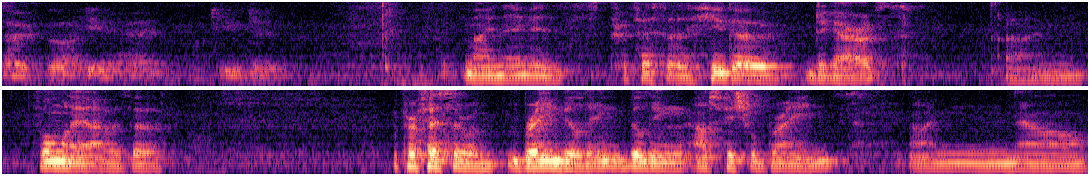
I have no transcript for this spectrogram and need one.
So, who are you and what do you do? My name is Professor Hugo de Garis. Um, formerly, I was a, a professor of brain building, building artificial brains. I'm now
